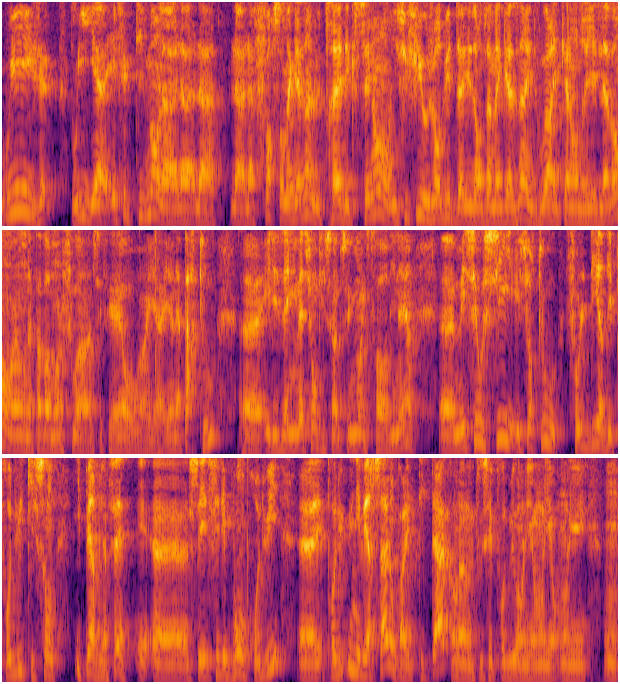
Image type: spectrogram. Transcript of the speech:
Oui, je, oui, il y a effectivement la, la, la, la, force en magasin, le trade excellent. Il suffit aujourd'hui d'aller dans un magasin et de voir les calendriers de l'avant. Hein. On n'a pas vraiment le choix, hein. c'est héros. Hein. Il, y il, y en a partout euh, et des animations qui sont absolument extraordinaires. Euh, mais c'est aussi et surtout, faut le dire, des produits qui sont hyper bien faits. Euh, c'est des bons produits, euh, des produits universels. On parlait de Tic Tac. Hein. tous ces produits, on les, on les, on les, on,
